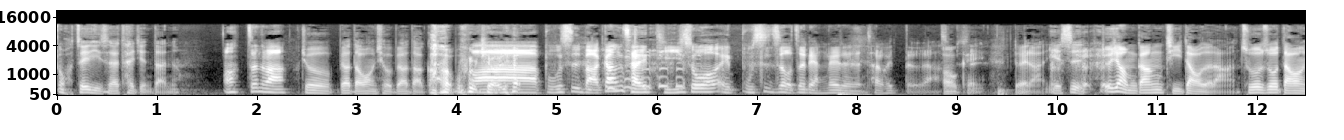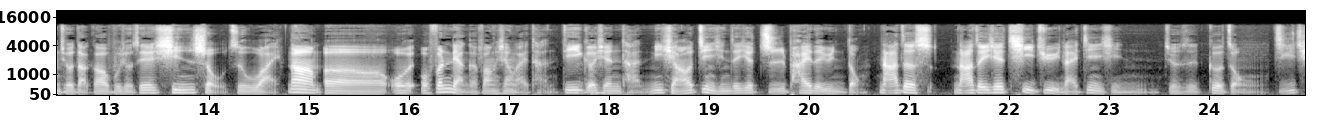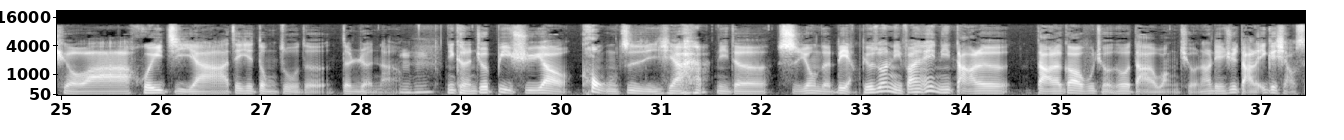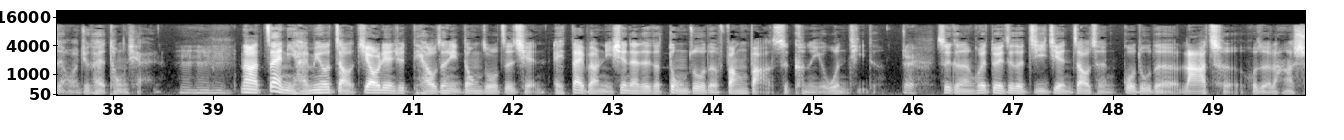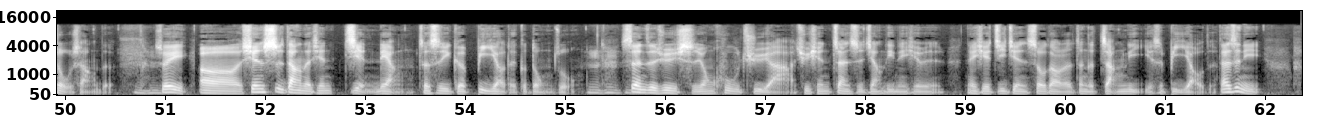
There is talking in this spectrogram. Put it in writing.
哇、哦，这一题实在太简单了。哦，真的吗？就不要打网球，不要打高尔夫球。啊，不是吧？刚才提说，哎、欸，不是只有这两类的人才会得啊。是是 OK，对啦，也是，就像我们刚刚提到的啦，除了说打网球、打高尔夫球这些新手之外，那呃，我我分两个方向来谈。第一个先谈你想要进行这些直拍的运动，拿着是。拿着一些器具来进行，就是各种击球啊、挥击啊这些动作的的人啊，你可能就必须要控制一下 你的使用的量。比如说，你发现哎、欸，你打了打了高尔夫球或打了网球，然后连续打了一个小时，然后就开始痛起来了。嗯哼哼。那在你还没有找教练去调整你动作之前，哎、欸，代表你现在这个动作的方法是可能有问题的。对，是可能会对这个肌腱造成过度的拉扯，或者让它受伤的。嗯、所以，呃，先适当的先减量，这是一个必要的一个动作。嗯哼，甚至去使用护具啊，去先暂时降低那些那些肌腱受到的这个张力也是必要的。但是你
